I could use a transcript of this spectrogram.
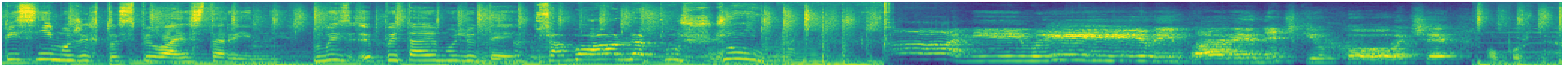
Пісні, може, хтось співає старинні. Ми питаємо людей. Самого не пущу! вареничків хоче. Обожняк.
